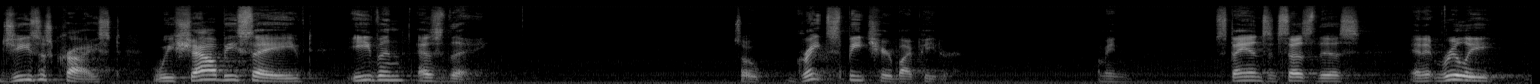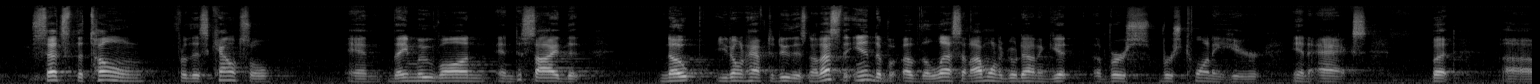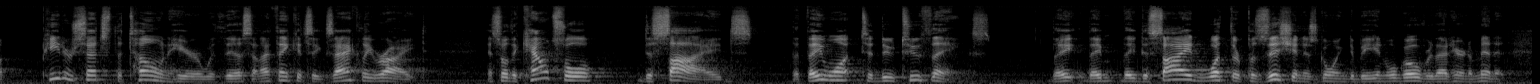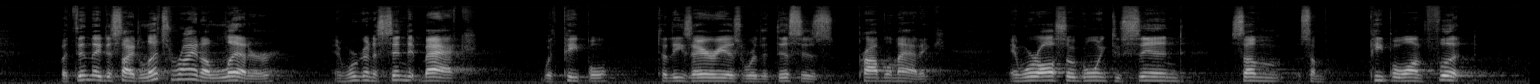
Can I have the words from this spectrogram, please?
Jesus Christ, we shall be saved even as they. So great speech here by Peter. I mean, stands and says this, and it really sets the tone for this council, and they move on and decide that, nope, you don't have to do this. Now, that's the end of, of the lesson. I want to go down and get a verse, verse 20 here in Acts. But uh, Peter sets the tone here with this, and I think it's exactly right. And so the council decides that they want to do two things. They, they, they decide what their position is going to be, and we'll go over that here in a minute. But then they decide, let's write a letter, and we're going to send it back with people to these areas where that this is problematic. And we're also going to send some, some people on foot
